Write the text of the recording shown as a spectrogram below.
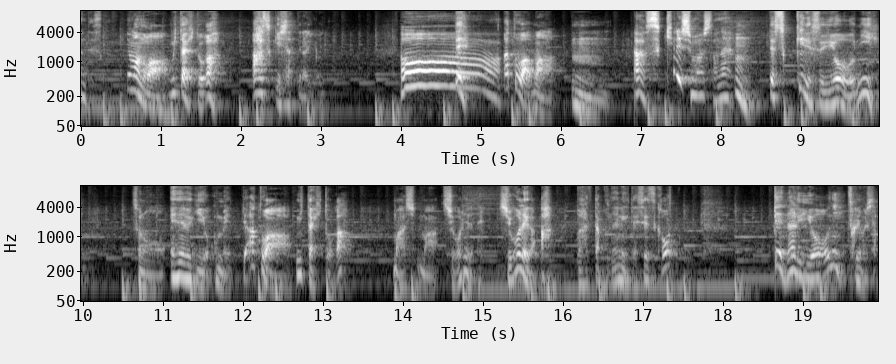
何ですか？今のは見た人があすっきりしたってなるように。おで、ーあとはまあうんあ、すっきりしましたね。うん。ですっきりするようにそのエネルギーを込めて、あとは見た人がまあしまあ守護霊だね。守護霊があ、バッタこのエネルギー大切に使おうってなるように作りました。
